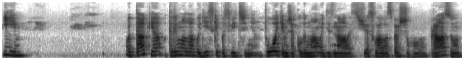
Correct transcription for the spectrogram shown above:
І отак я отримала водійське посвідчення. Потім, вже, коли мама дізналася, що я склала з першого разу,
